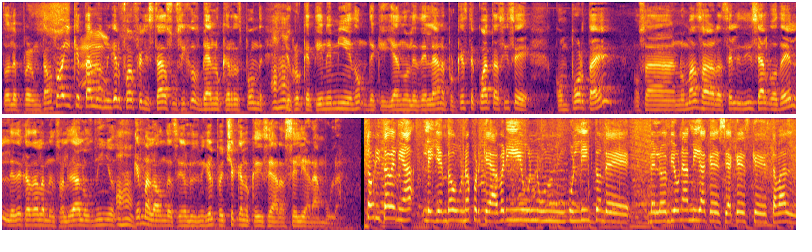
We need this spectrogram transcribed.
Entonces le preguntamos, oye, ¿qué tal Luis Miguel fue a felicitar a sus hijos? Vean lo que responde. Ajá. Yo creo que tiene miedo de que ya no le dé lana, porque este cuata así se comporta, ¿eh? O sea, nomás Araceli dice algo de él, le deja dar la mensualidad a los niños. Qué mala onda el señor Luis Miguel, pero chequen lo que dice Araceli Arámbula. Ahorita venía leyendo uno porque abrí un, un- un link donde me lo envió una amiga que decía que, es, que, estaba, el-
